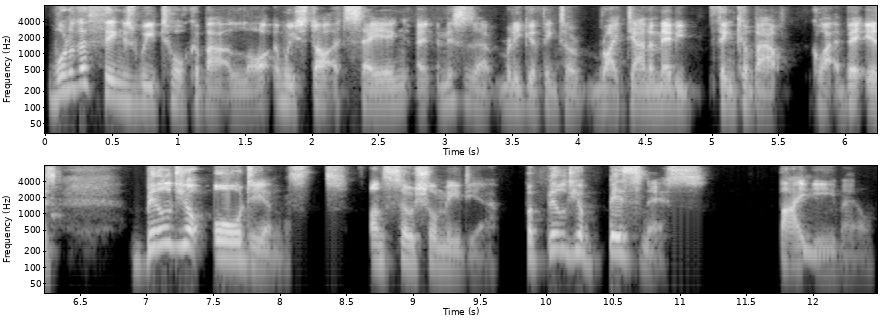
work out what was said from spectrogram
One of the things we talk about a lot, and we've started saying, and this is a really good thing to write down and maybe think about quite a bit, is build your audience on social media, but build your business by mm. email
